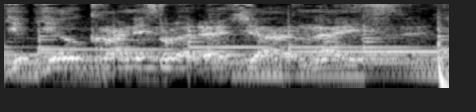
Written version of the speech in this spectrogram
Yo, yo, Carnage, bro, that job nice.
